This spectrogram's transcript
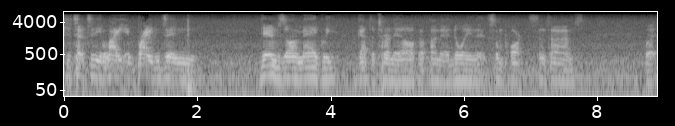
detects any light, it brightens and dims automatically. Got to turn it off. I find that annoying at some parts sometimes. But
